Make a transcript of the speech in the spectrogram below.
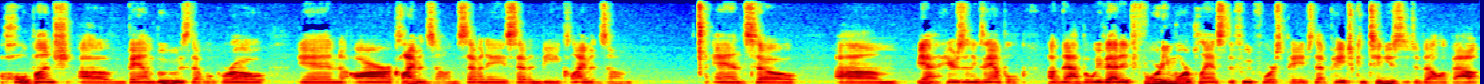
a whole bunch of bamboos that will grow in our climate zone, 7A, 7B climate zone. And so, um, yeah, here's an example of that. But we've added 40 more plants to the Food Forest page. That page continues to develop out.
